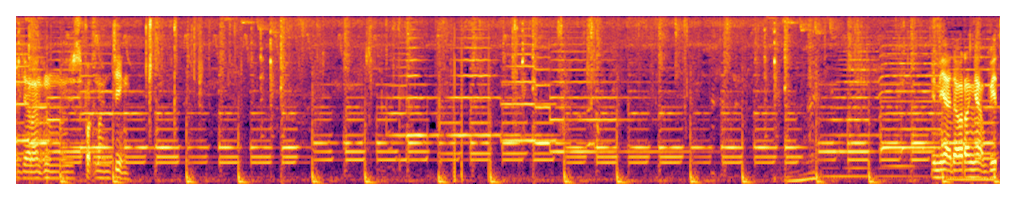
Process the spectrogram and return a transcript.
perjalanan menuju spot mancing. Ini ada orang nyabit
